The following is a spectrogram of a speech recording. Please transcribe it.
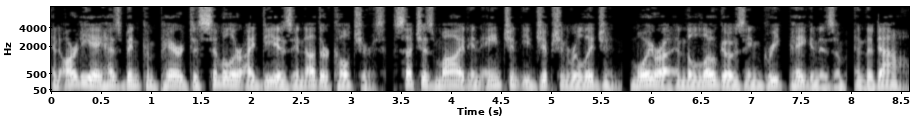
and Ardya has been compared to similar ideas in other cultures, such as Ma'at in ancient Egyptian religion, Moira and the Logos in Greek paganism, and the Tao.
